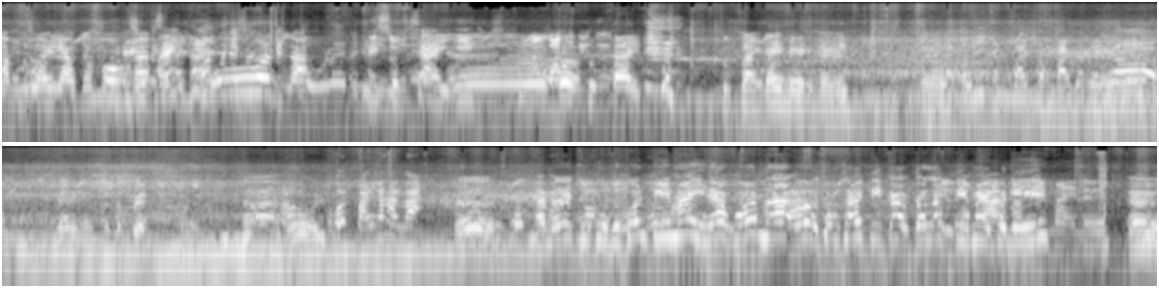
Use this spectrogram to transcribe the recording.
ร่ำรวยแล้วเจ้าของก็ใส่ได้ล่ะให้สุขใส่อีกเออสุขใส่ทุกใส่ได้เฮ้เออเออเขาที่จะไปชมไปด้วยเลยเด้อเออจะเป็ดนะโอ้ยโคตรไปนะฮะละ เออให้มาได้ทุกคู่ทุกคนปีใหม่แล้วพร้อมละเออส่งท้ายปีเก่าต้อนรับปีใหม่พอดี ใหม่เลยเออ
